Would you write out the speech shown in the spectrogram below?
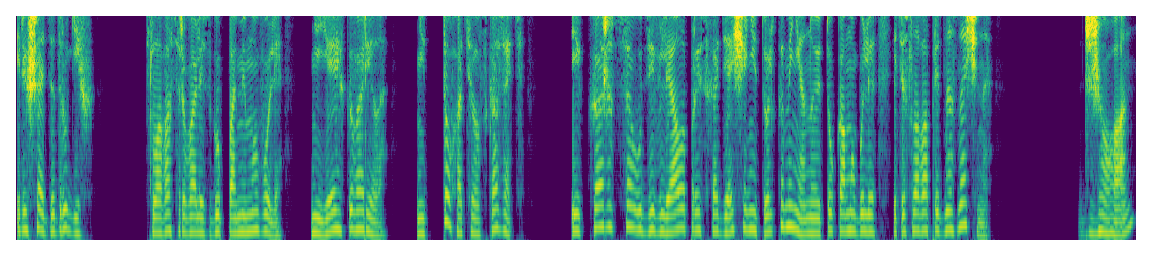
и решать за других». Слова срывались с губ помимо воли. Не я их говорила, не то хотела сказать. И, кажется, удивляло происходящее не только меня, но и ту, кому были эти слова предназначены. «Джоан?»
